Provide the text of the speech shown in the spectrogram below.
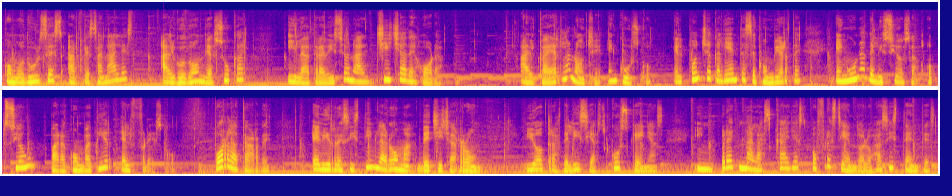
como dulces artesanales, algodón de azúcar y la tradicional chicha de jora. Al caer la noche en Cusco, el ponche caliente se convierte en una deliciosa opción para combatir el fresco. Por la tarde, el irresistible aroma de chicharrón y otras delicias cusqueñas impregna las calles ofreciendo a los asistentes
